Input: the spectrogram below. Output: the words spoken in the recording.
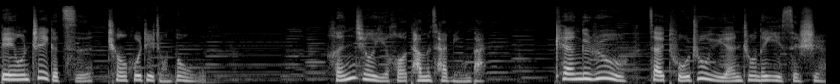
便用这个词称呼这种动物。很久以后，他们才明白，“kangaroo” 在土著语言中的意思是：“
